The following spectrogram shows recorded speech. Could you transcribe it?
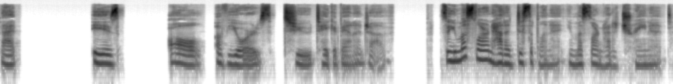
that is all of yours to take advantage of. So you must learn how to discipline it. You must learn how to train it.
